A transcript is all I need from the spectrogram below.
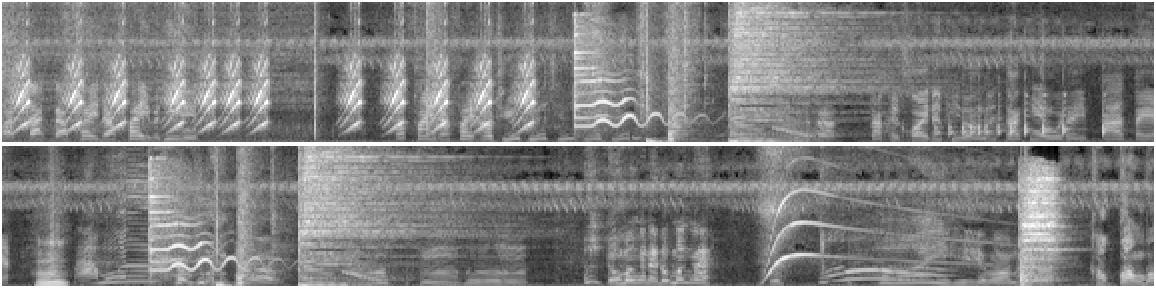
ตักตักดับไฟดับไฟไปที่นี่ดับไฟดับไฟเอาถือถือถือถือถือตักตักค่อยๆได้พี่น้องได้ตักแห้งไว้ได้ปลาแตกปลามุนทำบุญพี่น้องอื้อหือเดี๋ยวมึงกันนะเดี๋ยวมึงกันนะเฮ้ยหอมเลย เขากล้องบ่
